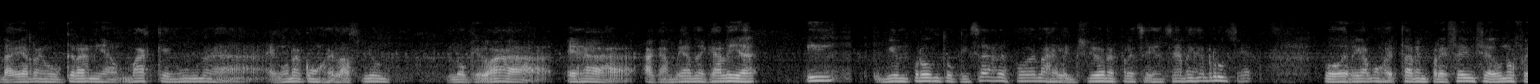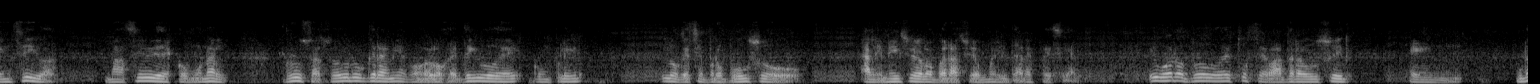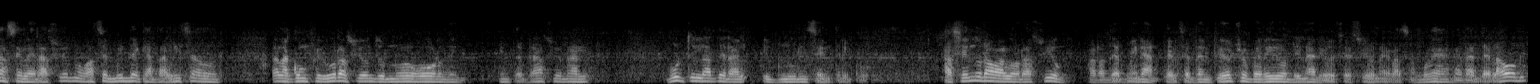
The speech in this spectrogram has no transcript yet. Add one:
la guerra en Ucrania, más que en una, en una congelación, lo que va es a, a cambiar de calidad y bien pronto, quizás después de las elecciones presidenciales en Rusia, podríamos estar en presencia de una ofensiva masiva y descomunal rusa sobre Ucrania con el objetivo de cumplir lo que se propuso al inicio de la operación militar especial. Y bueno, todo esto se va a traducir en una aceleración, nos va a servir de catalizador a la configuración de un nuevo orden internacional multilateral y pluricéntrico. Haciendo una valoración, para terminar, del 78 periodo ordinario de sesiones de la Asamblea General de la ONU,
